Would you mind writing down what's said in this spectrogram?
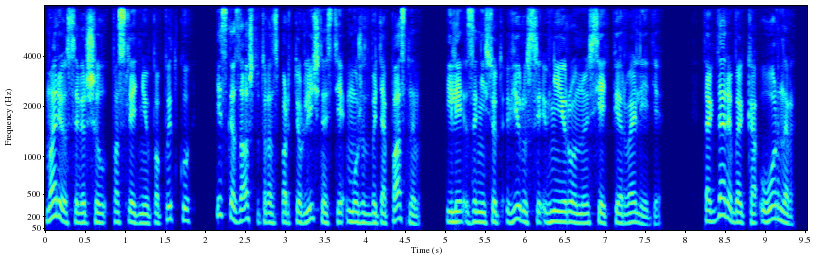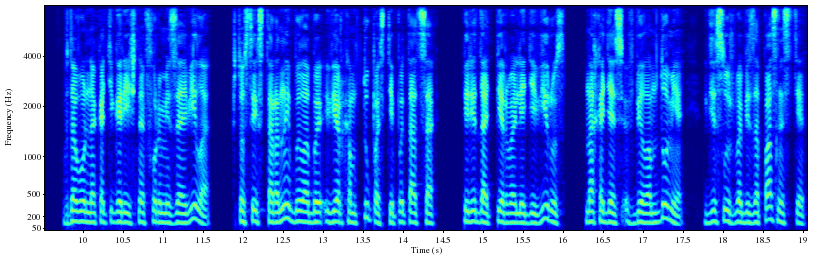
Марио совершил последнюю попытку и сказал, что транспортер личности может быть опасным или занесет вирусы в нейронную сеть первой леди. Тогда Ребекка Уорнер в довольно категоричной форме заявила, что с их стороны было бы верхом тупости пытаться передать первой леди вирус, находясь в Белом доме где служба безопасности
